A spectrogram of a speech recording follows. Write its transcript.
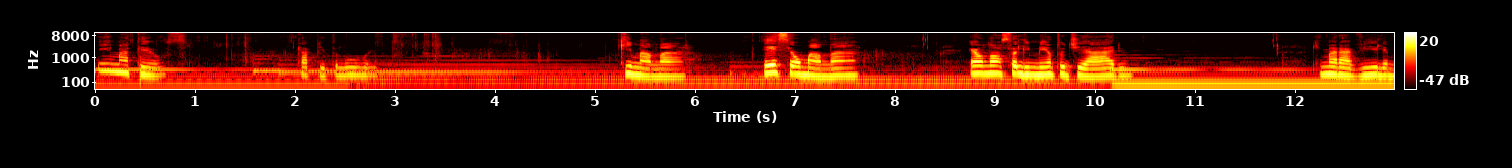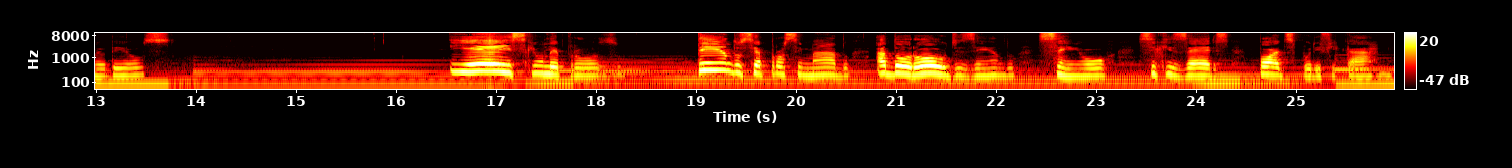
E em Mateus, capítulo 8. Que maná! Esse é o maná, é o nosso alimento diário que maravilha, meu Deus. E eis que um leproso, tendo se aproximado, adorou, dizendo: Senhor, se quiseres, podes purificar-me.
